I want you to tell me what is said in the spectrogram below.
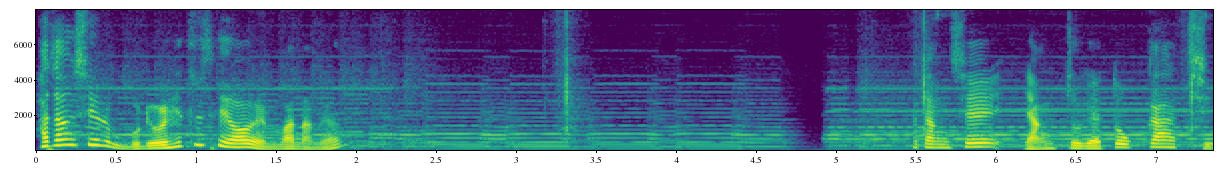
화장실은 무료로 해주세요, 웬만하면. 화장실 양쪽에 똑같이.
